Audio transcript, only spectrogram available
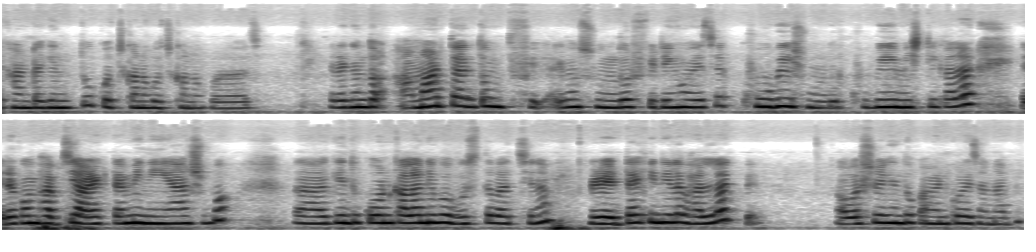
এখানটা কিন্তু কোচকানো কোচকানো করা আছে। এটা কিন্তু আমার তো একদম একদম সুন্দর ফিটিং হয়েছে, খুবই সুন্দর, খুবই মিষ্টি কালার এরকম ভাবছি আরেকটা আমি নিয়ে আসব। কিন্তু কোন কালার নিব বুঝতে পারছি না। রেডটা কি নিলে ভালো লাগবে? অবশ্যই কিন্তু কমেন্ট করে জানাবেন।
